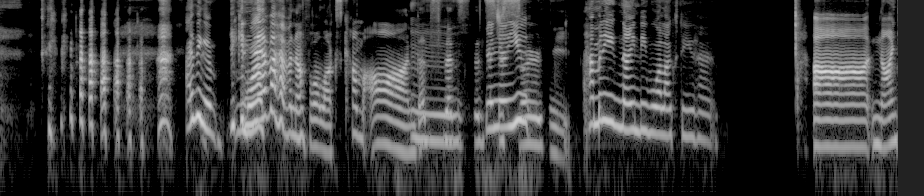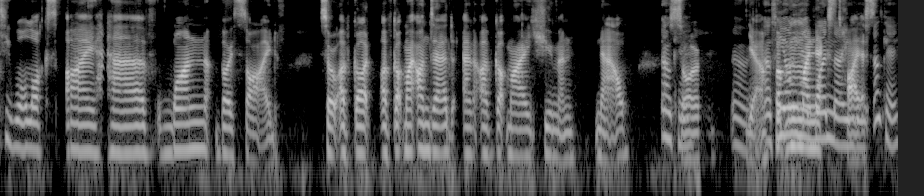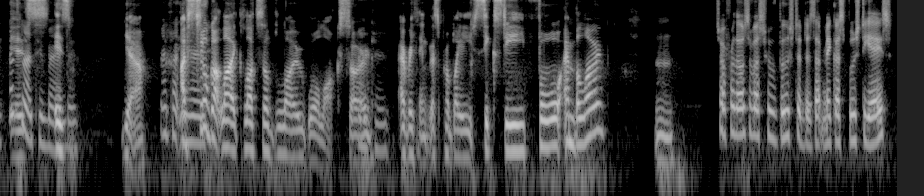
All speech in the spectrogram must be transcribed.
I think it. You can war- never have enough warlocks. Come on, that's Mm. that's that's No, no, just you- so deep. How many ninety warlocks do you have? Uh, 90 warlocks. I have one both side. So I've got I've got my undead and I've got my human now. Okay. So Alright. yeah, Oh, so but my next highest Okay, that's not is too bad. is then. yeah. I thought you I've had- still got like lots of low warlocks, so Okay. everything that's probably 64 and below. Mm. So for those of us who've boosted, does that make us boostiers?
